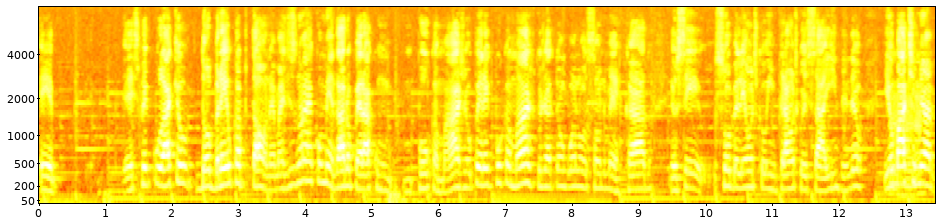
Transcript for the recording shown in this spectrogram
É, é especular que eu dobrei o capital, né? Mas isso não é recomendado operar com pouca margem. Eu operei com pouca margem porque eu já tenho alguma noção do mercado. Eu sei, soube ali onde que eu entrar, onde que eu sair, entendeu? E eu uhum. bati minha,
